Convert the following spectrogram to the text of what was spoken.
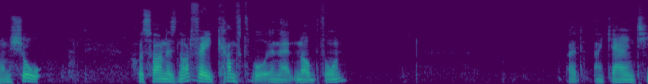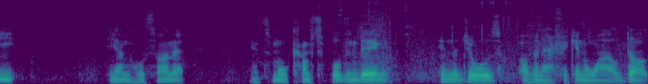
I'm sure Hosana is not very comfortable in that knob thorn. But I guarantee young Hosana it's more comfortable than being in the jaws of an African wild dog.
